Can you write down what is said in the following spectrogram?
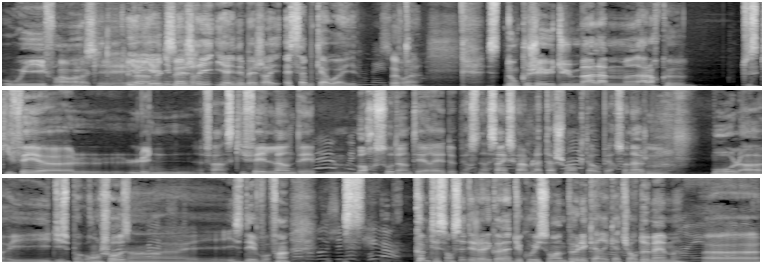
oui, enfin Ah, voilà, Il y a, y une imagerie, il y a une imagerie SM Kawaii. C'est vrai. Donc j'ai eu du mal à me... alors que tout ce qui fait euh, l'une enfin ce qui fait l'un des morceaux d'intérêt de Persona 5 c'est quand même l'attachement que tu as au personnage. Mm. Bon là ils, disent pas grand chose ils se dévoient enfin comme tu es censé déjà les connaître du coup ils sont un peu les caricatures d'eux-mêmes. Euh,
